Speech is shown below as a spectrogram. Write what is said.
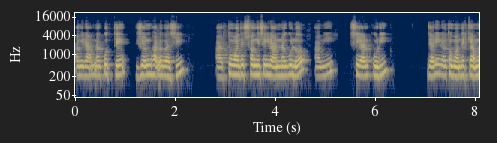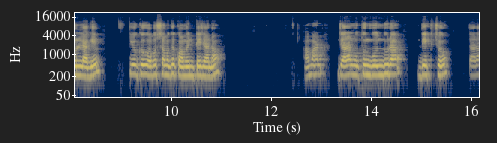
আমি রান্না করতে ভীষণ ভালোবাসি। আর তোমাদের সঙ্গে সেই রান্নাগুলো আমি শেয়ার করি। জানি না তোমাদের কেমন লাগে, কেউ কেউ অবশ্য আমাকে কমেন্টে জানাও। আমার যারা নতুন বন্ধুরা দেখছ তারা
